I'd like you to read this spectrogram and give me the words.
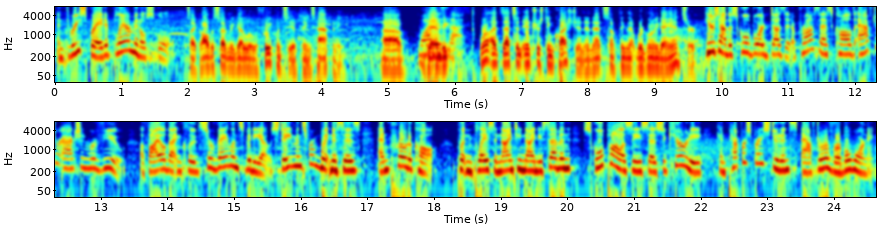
and three sprayed at Blair Middle School. It's like all of a sudden we got a little frequency of things happening. Uh, Why Granby, is that? Well, that's an interesting question, and that's something that we're going to answer. Here's how the school board does it a process called After Action Review, a file that includes surveillance video, statements from witnesses, and protocol. Put in place in 1997, school policy says security can pepper spray students after a verbal warning.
